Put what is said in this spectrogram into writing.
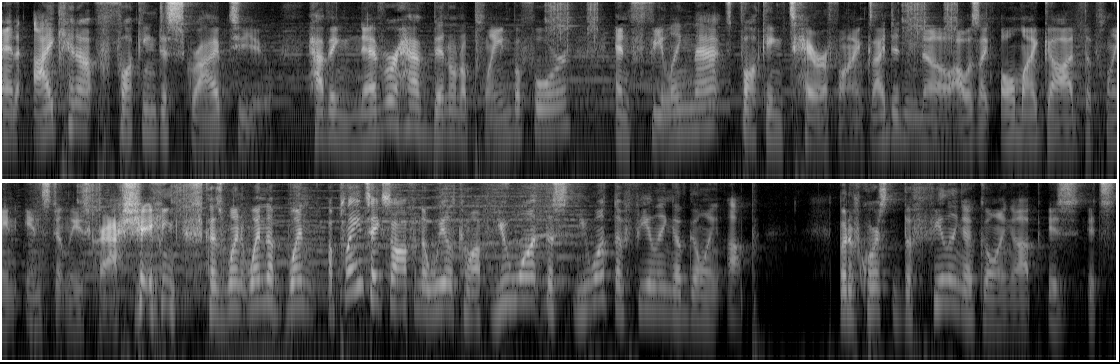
And I cannot fucking describe to you having never have been on a plane before and feeling that fucking terrifying because I didn't know. I was like, oh my god, the plane instantly is crashing. Because when when the when a plane takes off and the wheels come off, you want this you want the feeling of going up. But of course, the feeling of going up is it's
